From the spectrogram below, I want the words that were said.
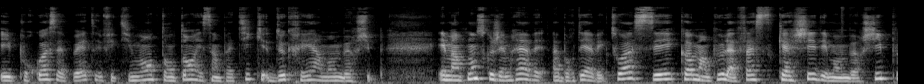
et pourquoi ça peut être effectivement tentant et sympathique de créer un membership. Et maintenant, ce que j'aimerais aborder avec toi, c'est comme un peu la face cachée des memberships.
